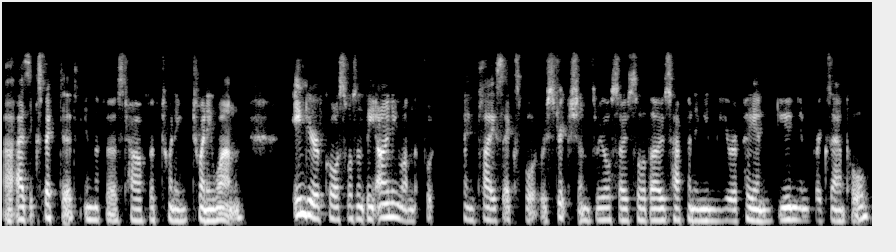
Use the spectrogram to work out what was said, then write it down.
uh, as expected in the first half of 2021. India, of course, wasn't the only one that put in place export restrictions. We also saw those happening in the European Union, for example.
